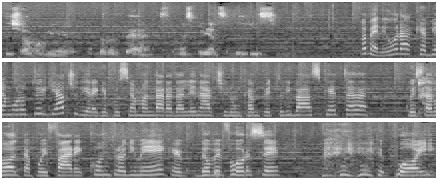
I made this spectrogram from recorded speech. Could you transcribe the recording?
diciamo che è andato bene, è stata un'esperienza bellissima. Va bene, ora che abbiamo rotto il ghiaccio direi che possiamo andare ad allenarci in un campetto di basket. Questa volta puoi fare contro di me, dove forse puoi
